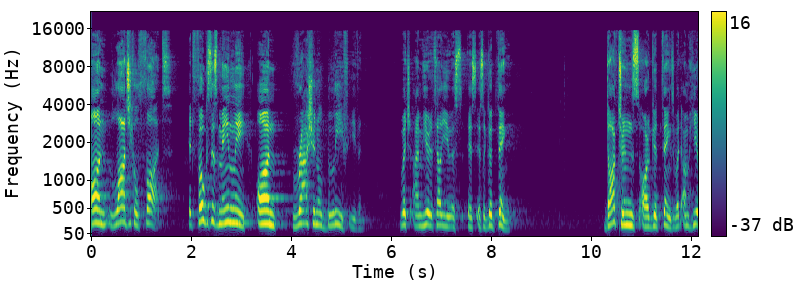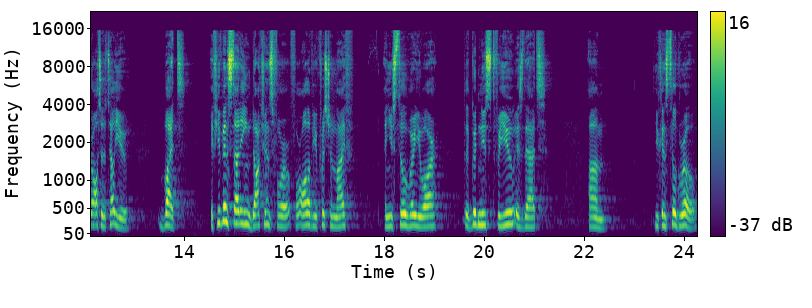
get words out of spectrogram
on logical thought. It focuses mainly on rational belief, even, which I'm here to tell you is, is, is a good thing. Doctrines are good things, but I'm here also to tell you, but if you've been studying doctrines for, for all of your Christian life and you're still where you are, the good news for you is that um, you can still grow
